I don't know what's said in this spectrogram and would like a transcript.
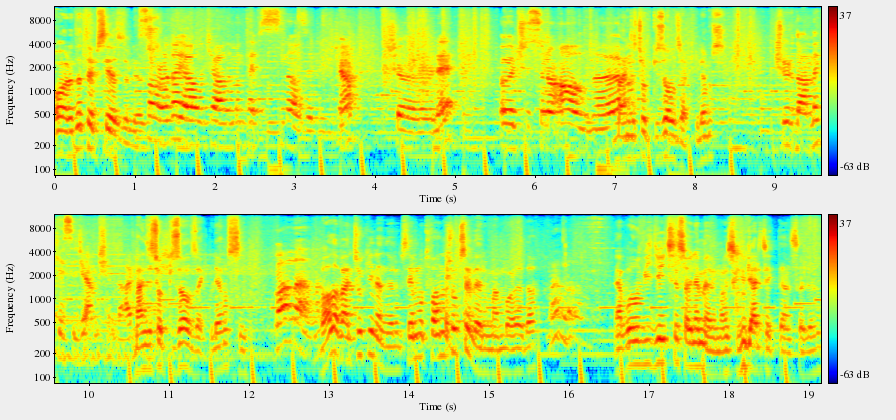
O arada tepsiyi hazırlıyoruz. Sonra da yağlı kağıdımın tepsisini hazırlayacağım. Şöyle ölçüsünü aldım. Bence çok güzel olacak biliyor musun? Şuradan da keseceğim şimdi artık. Bence çok güzel olacak biliyor musun? Vallahi mı? Valla ben çok inanıyorum. Senin mutfağını çok severim ben bu arada. Vallahi. Ya bu video için söylemiyorum aşkım. Gerçekten söylüyorum.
